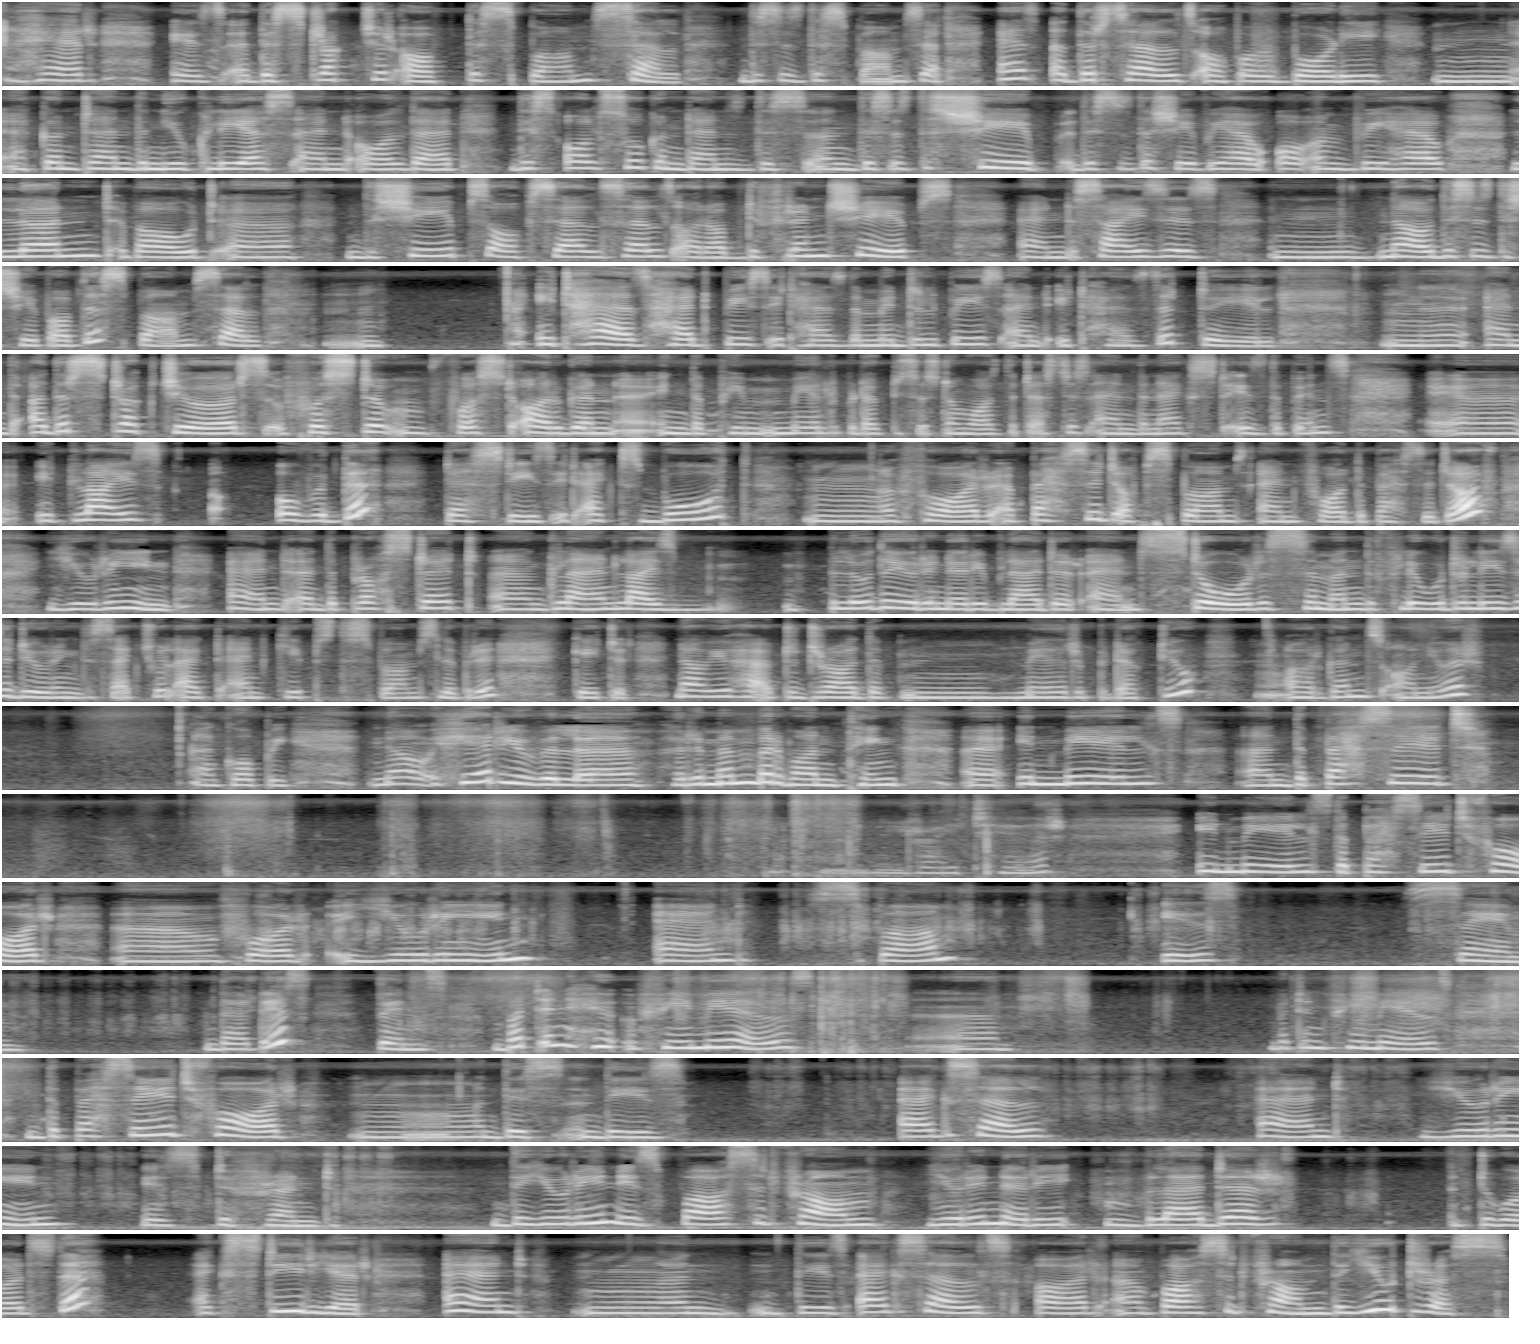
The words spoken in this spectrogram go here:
here is uh, the structure of the sperm cell. This is the sperm cell. As other cells of our body um, contain the nucleus and all that this also contains this uh, this is the shape. This is the shape we have um, we have learned about uh, the shapes of cell cells are of different shapes and sizes. And now this is the shape of the sperm cell. Mm, it has headpiece it has the middle piece and it has the tail. Mm, and other structures first um, first organ uh, in the male reproductive system was the testis and the next is the penis. Uh, it lies over the testes. It acts both um, for a passage of sperms and for the passage of urine. And uh, the prostate uh, gland lies below the urinary bladder and stores semen, the fluid released during the sexual act and keeps the sperms lubricated. Now you have to draw the um, male reproductive organs on your uh, copy. Now here you will uh, remember one thing uh, in males and uh, the passage write here in males the passage for uh, for urine and sperm is same. That is penis. But in females uh, but in females the passage for um, this these egg cell and urine is different. The urine is passed from urinary bladder towards the exterior and um, these egg cells are uh, passed from the uterus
